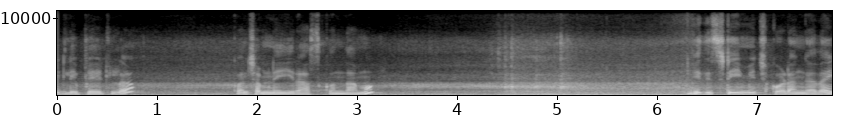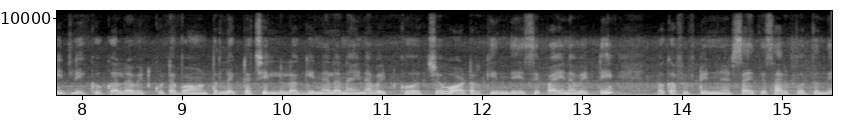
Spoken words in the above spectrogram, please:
ఇడ్లీ ప్లేట్లో కొంచెం నెయ్యి రాసుకుందాము. ఇది స్టీమ్ ఇచ్చుకోవడం కదా ఇడ్లీ కుక్కర్లో పెట్టుకుంటే బాగుంటుంది. లేకపోతే చిల్లుల గిన్నెలనైనా పెట్టుకోవచ్చు వాటర్ కింద వేసి పైన పెట్టి ఒక ఫిఫ్టీన్ మినిట్స్ అయితే సరిపోతుంది.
